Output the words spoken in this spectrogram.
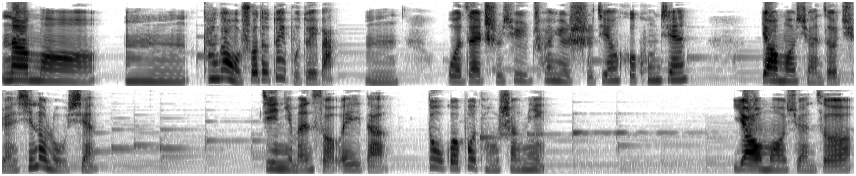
那么，嗯，看看我说的对不对吧？嗯，我在持续穿越时间和空间。要么选择全新的路线，即你们所谓的度过不同生命；要么选择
